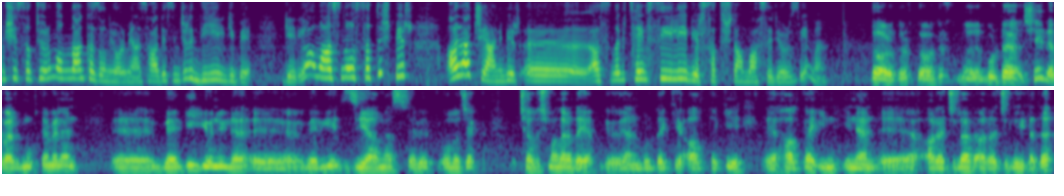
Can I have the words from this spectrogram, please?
bir şey satıyorum ondan kazanıyorum yani saadet zinciri değil gibi geliyor ama aslında o satış bir araç yani bir e, aslında bir temsili bir satıştan bahsediyoruz değil mi? Doğrudur, doğrudur. Burada şey de var, muhtemelen e, vergi yönüyle e, vergi ziyana sebep olacak çalışmalar da yapılıyor. Yani buradaki alttaki e, halka in, inen e, aracılar aracılığıyla da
